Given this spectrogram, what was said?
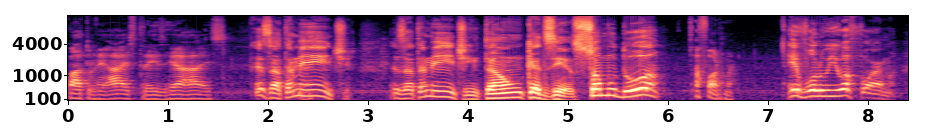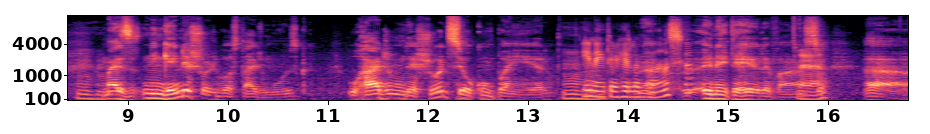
4 reais, 3 reais. exatamente. Exatamente. Então, quer dizer, só mudou, A forma. evoluiu a forma. Uhum. Mas ninguém deixou de gostar de música. O rádio não deixou de ser o companheiro E nem ter relevância. né? e nem ter relevância. Ah,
